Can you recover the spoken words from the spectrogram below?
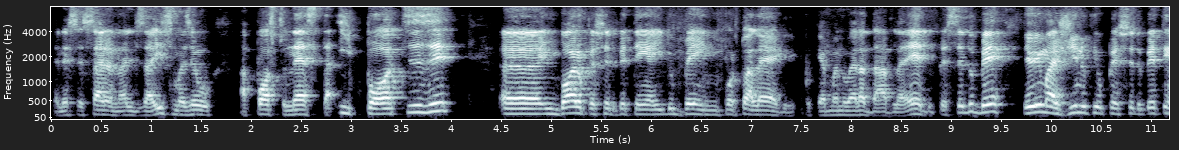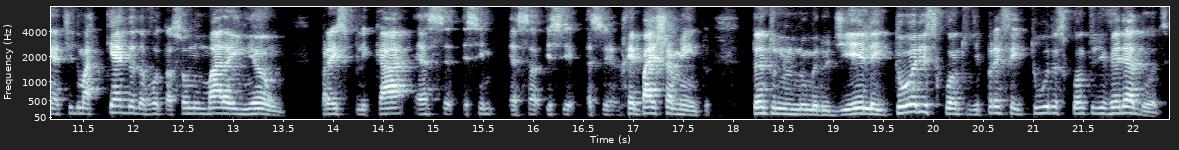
é necessário analisar isso, mas eu aposto nesta hipótese, Uh, embora o PCdoB tenha ido bem em Porto Alegre, porque a Manuela Dávila é do PCdoB, eu imagino que o PCdoB tenha tido uma queda da votação no Maranhão para explicar essa, esse, essa, esse, esse rebaixamento, tanto no número de eleitores, quanto de prefeituras, quanto de vereadores.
